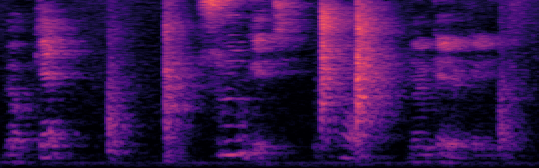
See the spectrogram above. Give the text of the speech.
몇 개? 20개지. 어, 10개, 10개.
